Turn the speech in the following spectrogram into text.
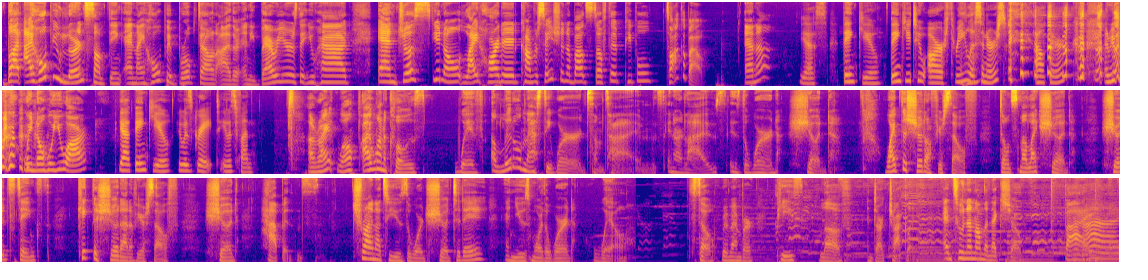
But I hope you learned something and I hope it broke down either any barriers that you had and just, you know, lighthearted conversation about stuff that people talk about. Anna? Yes. Thank you. Thank you to our 3 Mm-hmm. listeners out there. and we, We know who you are. yeah, thank you. It was great. It was fun. All right. Well, I want to close with a little nasty word sometimes in our lives is the word should. Wipe the should off yourself. Don't smell like should. Should stinks. Kick the should out of yourself. Should happens. Try not to use the word should today and use more the word will. So remember peace, love, and dark chocolate. And tune in on the next show. Bye. Bye.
